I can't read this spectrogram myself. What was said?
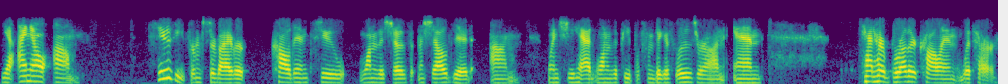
Yeah, I know. Um, Susie from Survivor called into one of the shows that Michelle did um, when she had one of the people from Biggest Loser on, and had her brother call in with her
